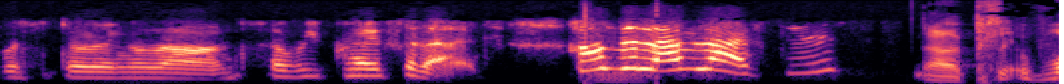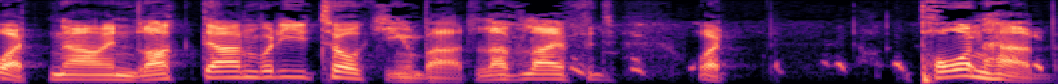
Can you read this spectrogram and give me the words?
whispering around. So we pray for that. How's the love life, dude? Oh, what now in lockdown? What are you talking about? Love life? what? Pornhub?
